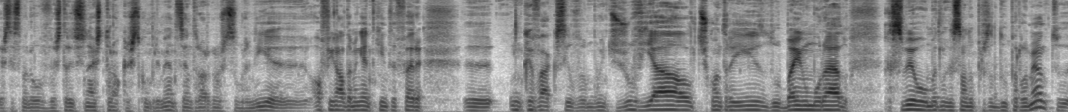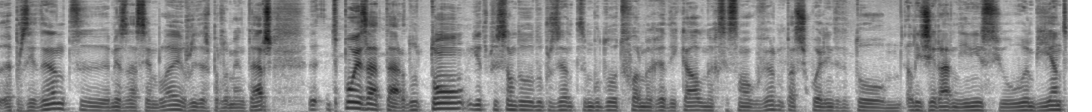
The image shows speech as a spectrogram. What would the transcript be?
esta semana houve as tradicionais trocas de cumprimentos entre órgãos de soberania. Ao final da manhã de quinta-feira, eh, um Cavaco Silva muito jovial, descontraído, bem-humorado, recebeu uma delegação do, do Parlamento, a Presidente, a mesa da Assembleia, os líderes parlamentares. Eh, depois, à tarde, o tom e a disposição do, do Presidente mudou de forma radical na recepção ao Governo. Passos Coelho ainda tentou aligerar no início o ambiente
